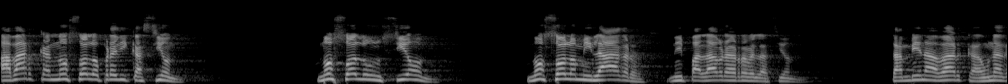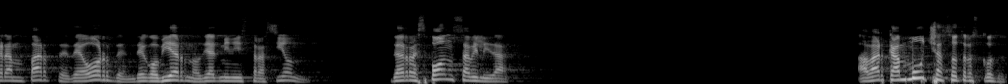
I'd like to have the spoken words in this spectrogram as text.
abarca no solo predicación, no solo unción, no solo milagros ni palabra de revelación. También abarca una gran parte de orden, de gobierno, de administración, de responsabilidad. Abarca muchas otras cosas.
